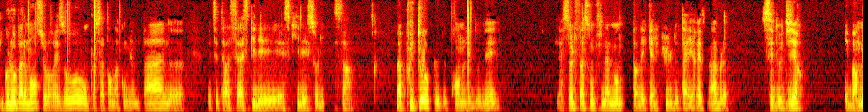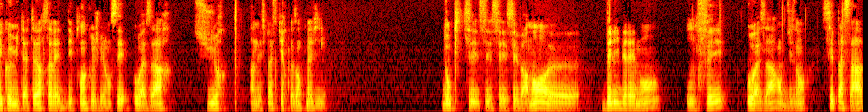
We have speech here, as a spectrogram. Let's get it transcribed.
Globalement, sur le réseau, on peut s'attendre à combien de pannes, euh, etc. Est-ce qu'il est, qu'il est solide, ça bah, plutôt que de prendre les données, la seule façon finalement de faire des calculs de taille raisonnable, c'est de dire, eh ben, mes commutateurs, ça va être des points que je vais lancer au hasard sur un espace qui représente ma ville. Donc c'est vraiment euh, délibérément, on fait au hasard en disant, c'est pas ça,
